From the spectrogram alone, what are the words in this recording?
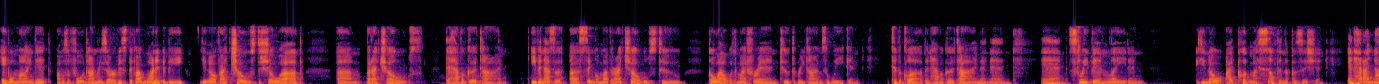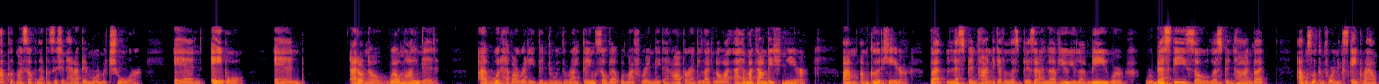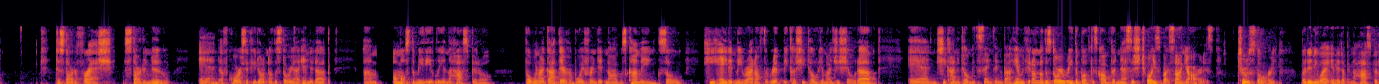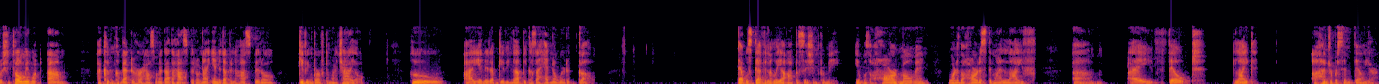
able minded. I was a full time reservist if I wanted to be, you know, if I chose to show up. Um, but I chose to have a good time. Even as a, a single mother, I chose to go out with my friend two, three times a week and to the club and have a good time and, and, and sleep in late. And, you know, I put myself in the position. And had I not put myself in that position, had I been more mature and able and, I don't know, well minded, I would have already been doing the right thing so that when my friend made that offer, I'd be like, no, I, I have my foundation here. I'm, I'm good here, but let's spend time together. Let's visit. I love you. You love me. We're, we're besties. So let's spend time. But I was looking for an escape route to start afresh, start anew. And of course, if you don't know the story, I ended up um, almost immediately in the hospital but when I got there, her boyfriend didn't know I was coming, so he hated me right off the rip because she told him I just showed up. And she kind of told me the same thing about him. If you don't know the story, read the book. It's called Vanessa's Choice by Sonya Artis. True story. But anyway, I ended up in the hospital. She told me when, um, I couldn't come back to her house when I got to the hospital. And I ended up in the hospital giving birth to my child, who I ended up giving up because I had nowhere to go. That was definitely an opposition for me. It was a hard moment, one of the hardest in my life. Um, I felt like a 100% failure.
